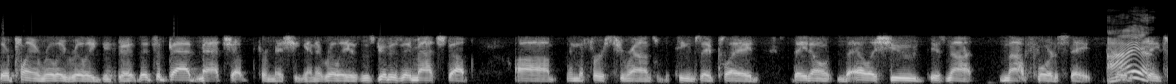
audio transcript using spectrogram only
They're playing really, really good. It's a bad matchup for Michigan. It really is. As good as they matched up um, in the first two rounds with the teams they played, they don't. The LSU is not not Florida State. Florida I- State's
